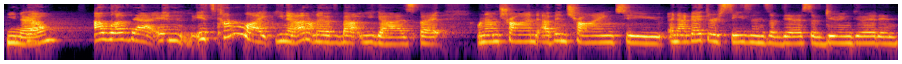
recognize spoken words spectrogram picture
you know? Yeah. I love that. And it's kind of like, you know, I don't know about you guys, but when I'm trying, I've been trying to, and I go through seasons of this, of doing good and,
